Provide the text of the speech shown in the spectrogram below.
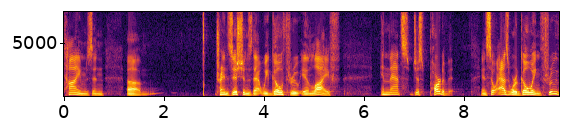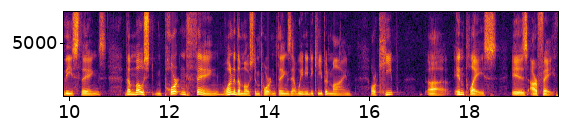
times, and um, transitions that we go through in life. And that's just part of it. And so, as we're going through these things, the most important thing, one of the most important things that we need to keep in mind or keep uh, in place is our faith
